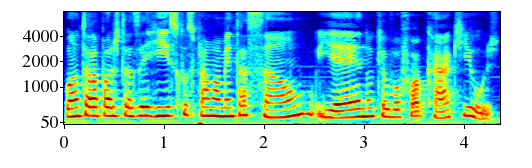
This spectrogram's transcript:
quanto ela pode trazer riscos para a amamentação, e é no que eu vou focar aqui hoje.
